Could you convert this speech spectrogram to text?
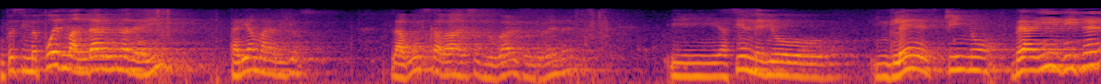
Entonces si me puedes mandar una de ahí, estaría maravilloso. La busca, va a esos lugares donde venden y así en medio inglés, chino, ve ahí, dice,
